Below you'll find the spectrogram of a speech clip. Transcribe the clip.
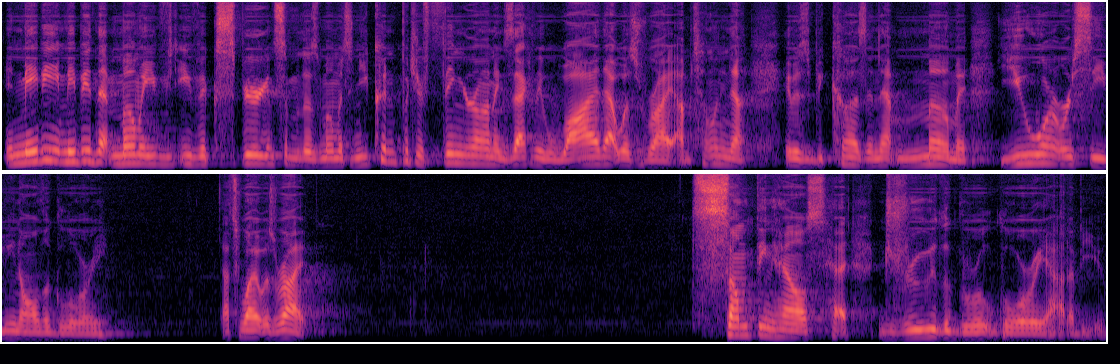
And maybe, maybe in that moment you've, you've, experienced some of those moments and you couldn't put your finger on exactly why that was right. I'm telling you now, it was because in that moment you weren't receiving all the glory. That's why it was right. Something else drew the glory out of you.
